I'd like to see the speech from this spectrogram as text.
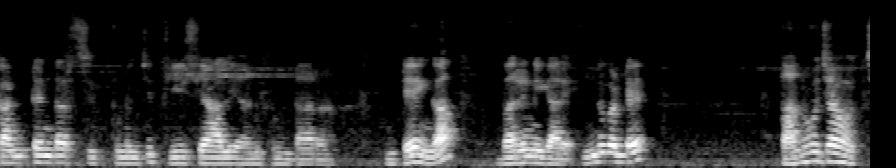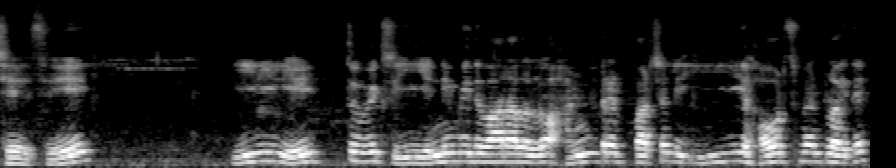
కంటెండర్షిప్ నుంచి తీసేయాలి అనుకుంటారా అంటే ఇంకా భరణి గారే. ఎందుకంటే తనూజ వచ్చేసి ఈ ఎయిత్ వీక్స్ ఈ ఎనిమిది వారాలలో హండ్రెడ్ పర్సెంట్ ఈ హౌట్స్మెంట్లో అయితే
